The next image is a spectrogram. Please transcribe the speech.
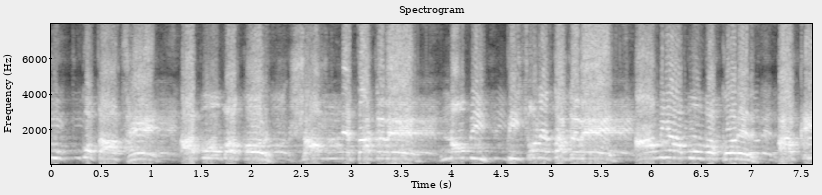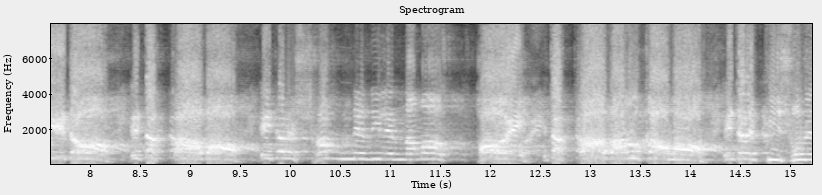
যোগ্যতা আছে? আবু বকর সামনে থাকবে নবী পিছনে থাকবে আমি আবু বকরের আকীদা এটা কাবা এটার সামনে নিলে নামাজ হয় এটা কাবারও কাবা এটার পিছনে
